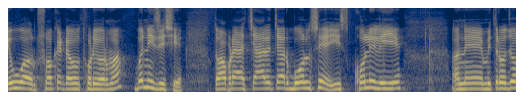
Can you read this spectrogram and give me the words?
એવું સોકેટ થોડી વારમાં બની જશે. તો આપણે આ ચારે ચાર બોલ છે એ ખોલી લઈએ. અને મિત્રો જો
